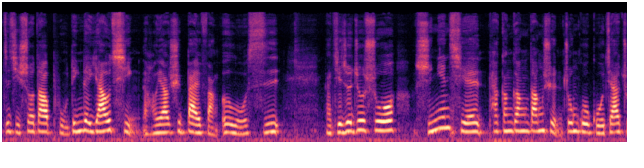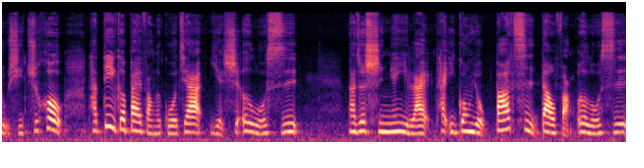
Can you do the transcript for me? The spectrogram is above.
自己受到普丁的邀请，然后要去拜访俄罗斯。那接着就说，十年前他刚刚当选中国国家主席之后，他第一个拜访的国家也是俄罗斯。那这十年以来，他一共有八次到访俄罗斯，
